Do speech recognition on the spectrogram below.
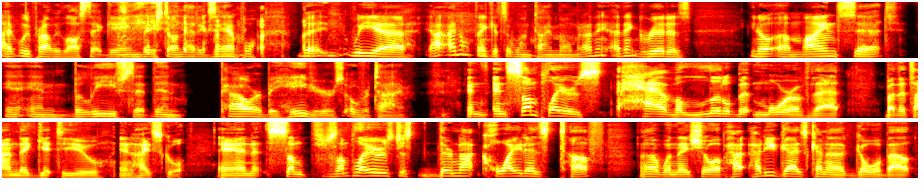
I, we probably lost that game based on that example, but we. Uh, I, I, don't think it's a one-time moment. I think I think grit is, you know, a mindset and, and beliefs that then power behaviors over time. And and some players have a little bit more of that by the time they get to you in high school. And some some players just they're not quite as tough uh, when they show up. How how do you guys kind of go about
